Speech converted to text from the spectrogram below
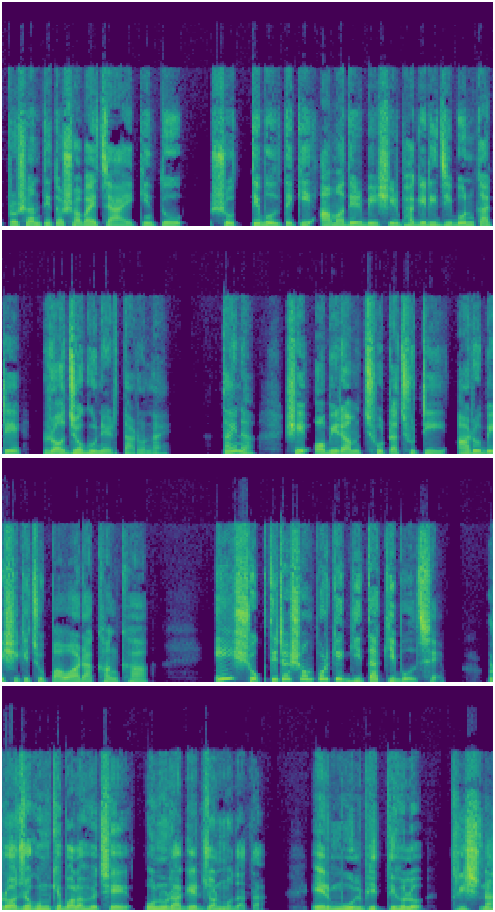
প্রশান্তি তো সবাই চায় কিন্তু সত্যি বলতে কি আমাদের বেশিরভাগেরই জীবন কাটে রজগুণের তাড়নায় তাই না? সে অবিরাম ছোটাছুটি আরও বেশি কিছু পাওয়ার আকাঙ্ক্ষা এই শক্তিটা সম্পর্কে গীতা কি বলছে? রজগুণকে বলা হয়েছে অনুরাগের জন্মদাতা। এর মূল ভিত্তি হল তৃষ্ণা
